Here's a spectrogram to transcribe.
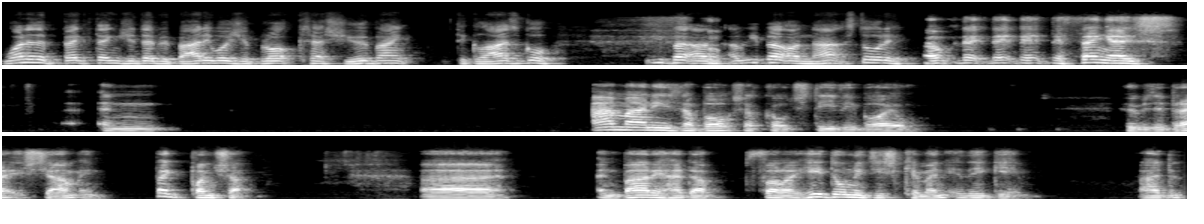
one of the big things you did with Barry was you brought Chris Eubank to Glasgow. A wee bit on, a wee bit on that story. Well, the, the, the thing is, and I managed a boxer called Stevie Boyle, who was a British champion big puncher. Uh, and Barry had a fella, he'd only just come into the game. I had,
